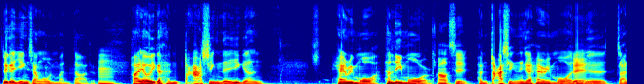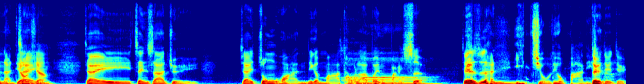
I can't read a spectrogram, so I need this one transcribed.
这个影响我们蛮大的，嗯，还有一个很大型的一个 Henry Moore，Henry Moore 啊，是。很大型那个 Henry Moore 那个展览在在尖沙咀，在中环那个码头那边摆设，这个是很一九六八年，对对对，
